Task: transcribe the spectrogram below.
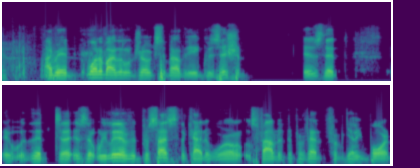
Okay. I mean, one of my little jokes about the Inquisition is that it, that uh, is that we live in precisely the kind of world it was founded to prevent from getting born.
